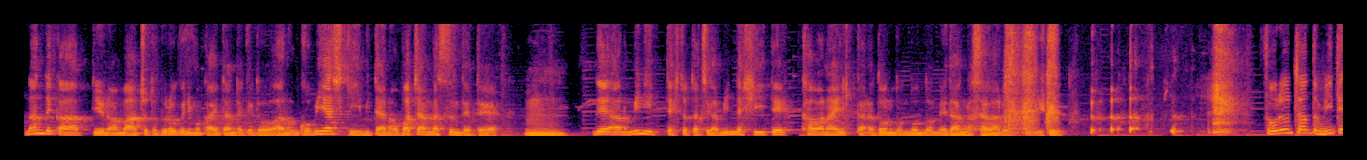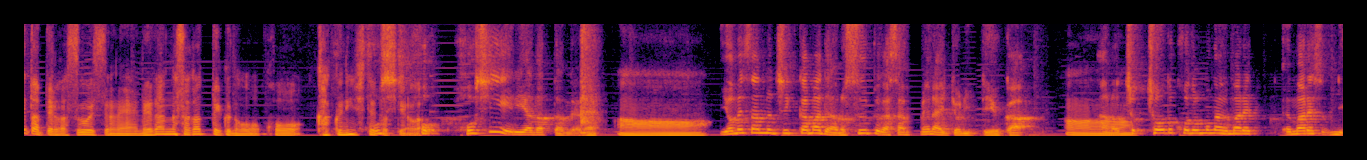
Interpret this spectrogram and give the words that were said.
なんでかっていうのはまあちょっとブログにも書いたんだけどあのゴミ屋敷みたいなおばちゃんが住んでて。いうん。であの見に行った人たちがみんな引いて買わないからどんどんどんどん値段が下がるっていうそれをちゃんと見てたっていうのがすごいですよね。値段が下がっていくのをこう確認してたっていうのが。ほ欲しいエリアだったんだよね。あ嫁さんの実家まであのスープが冷めない距離っていうかあのちょちょうど子供が生まれ生まれそ2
